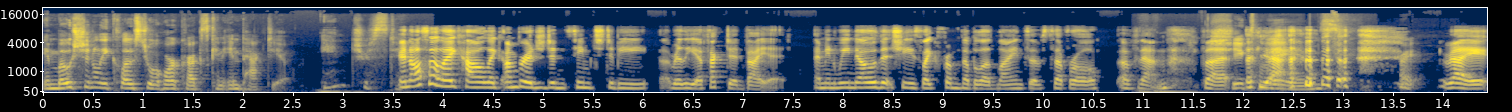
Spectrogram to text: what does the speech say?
emotionally close to a Horcrux can impact you. Interesting. And also like how like Umbridge didn't seem to be really affected by it. I mean, we know that she's like from the bloodlines of several of them, but She yeah. claims. Right. right.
